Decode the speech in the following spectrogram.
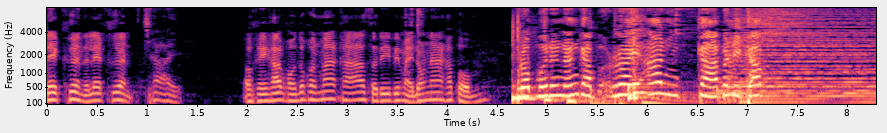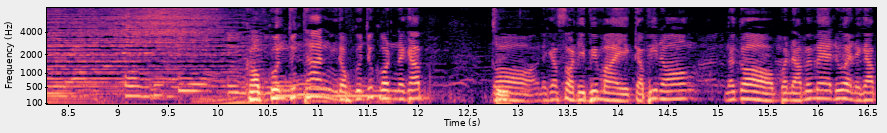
เลขเคลื่อนเลขเคลื่อน ใช่ โอเคครับขอบคุณทุกคนมากครับสวัสดีปีใหม่ล่วงหน้าครับผม ปรบมือดังๆกับไรอันกาบันดิตครับ ขอบคุณทุกท่าน ขอบคุณทุกคนนะครับ ก็นะครับสวัสดีปีใหม่กับพี่น้อง แล้วก็บรรดาแม่ๆด้วยนะครับ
